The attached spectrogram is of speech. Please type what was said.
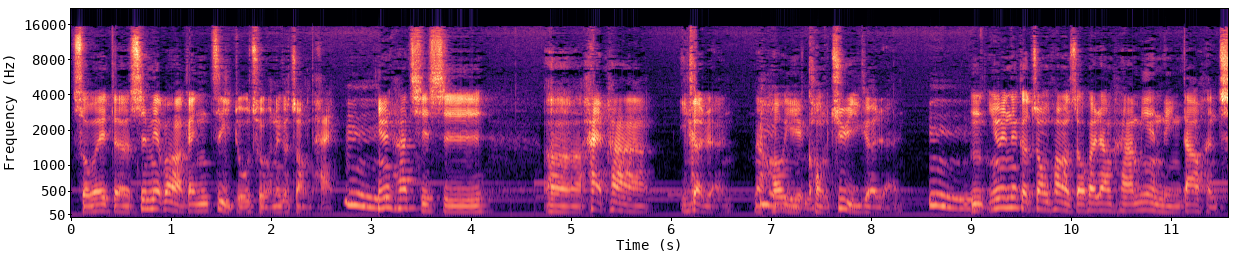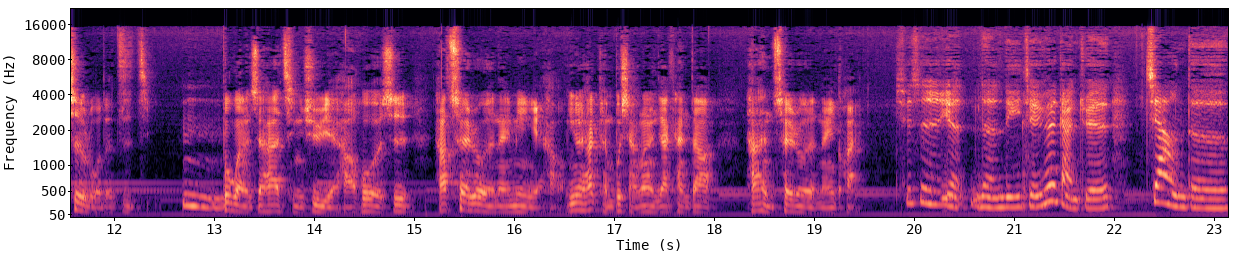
所谓的是没有办法跟自己独处的那个状态。嗯，因为他其实呃害怕一个人，然后也恐惧一个人。嗯嗯，因为那个状况的时候，会让他面临到很赤裸的自己。嗯，不管是他的情绪也好，或者是他脆弱的那一面也好，因为他可能不想让人家看到他很脆弱的那一块。其实也能理解，因为感觉。这样的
